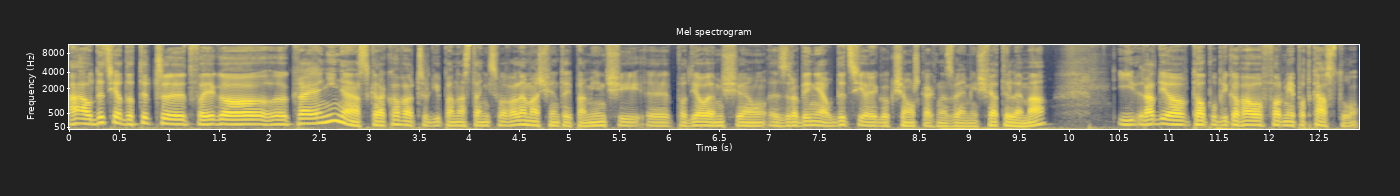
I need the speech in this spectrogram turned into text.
A audycja dotyczy twojego krajanina z Krakowa, czyli pana Stanisława Lema, świętej pamięci. Podjąłem się zrobienia audycji o jego książkach, nazwałem je Światy Lema. I radio to opublikowało w formie podcastu,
